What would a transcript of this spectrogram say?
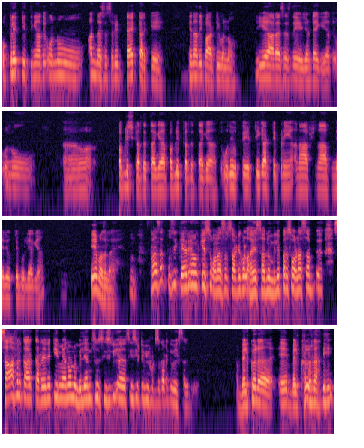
ਉਹ ਕਲਿੱਕ ਕੀਤੀਆਂ ਤੇ ਉਹਨੂੰ ਅਨਨੈਸੈਸਰੀ ਟੈਗ ਕਰਕੇ ਇਹਨਾਂ ਦੀ ਪਾਰਟੀ ਵੱਲੋਂ, ਇਹ ਆਰਐਸਐਸ ਦੇ ਏਜੰਟ ਹੈਗੇ ਆ ਤੇ ਉਹਨੂੰ ਪਬਲਿਸ਼ ਕਰ ਦਿੱਤਾ ਗਿਆ ਪਬਲਿਕ ਕਰ ਦਿੱਤਾ ਗਿਆ ਉਹਦੇ ਉੱਤੇ ਟੀਕਾ ਟਿੱਪਣੀ ਅਨਾਪ ਸ਼ਨਾਪ ਮੇਰੇ ਉੱਤੇ ਬੋਲਿਆ ਗਿਆ। ਇਹ ਮਸਲਾ ਹੈ। ਸਰਾਂ ਸਾਹਿਬ ਤੁਸੀਂ ਕਹਿ ਰਹੇ ਹੋ ਕਿ ਸੋਹਣਾ ਸਾਹਿਬ ਸਾਡੇ ਕੋਲ ਆਏ ਸਾਨੂੰ ਮਿਲੇ ਪਰ ਸੋਹਣਾ ਸਾਹਿਬ ਸਾਫ਼ ਇਨਕਾਰ ਕਰ ਰਹੇ ਨੇ ਕਿ ਮੈਂ ਉਹਨਾਂ ਨੂੰ ਮਿਲਿਆ ਨਹੀਂ ਤੁਸੀਂ ਸੀਸੀਟੀਵੀ ਫੁਟਸ ਕੱਢ ਕੇ ਵੇਖ ਸਕਦੇ ਹੋ। ਬਿਲਕੁਲ ਇਹ ਬਿਲਕੁਲ ਉਹਨਾਂ ਦੀ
